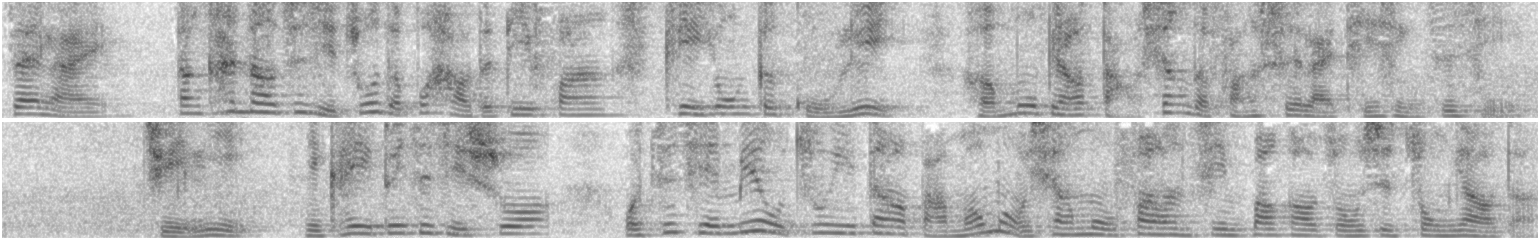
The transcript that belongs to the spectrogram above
再来，当看到自己做的不好的地方，可以用一个鼓励和目标导向的方式来提醒自己。举例，你可以对自己说：“我之前没有注意到把某某项目放进报告中是重要的，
